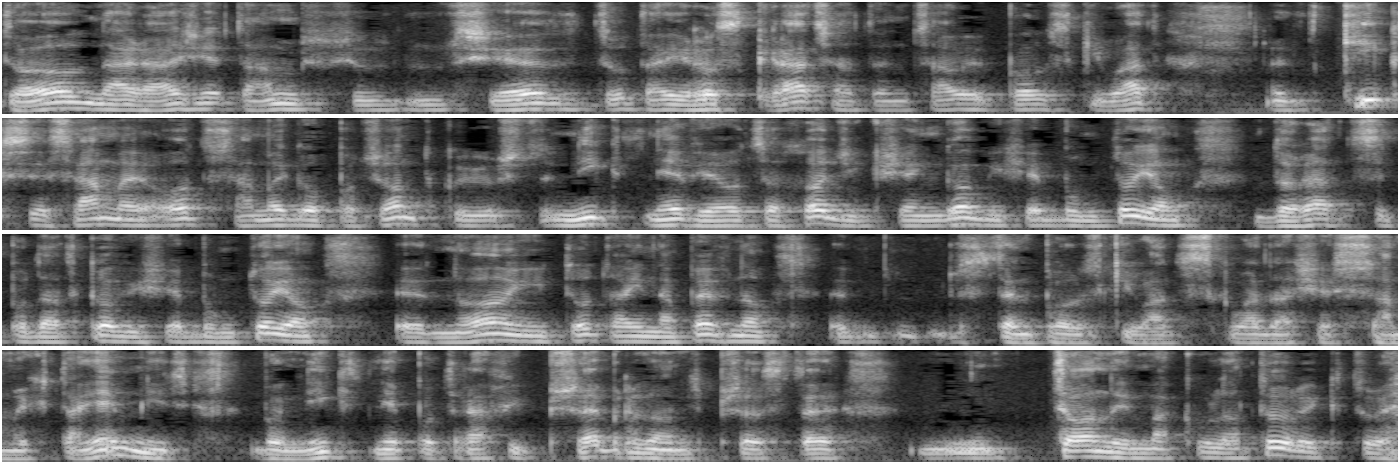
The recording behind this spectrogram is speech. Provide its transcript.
to na razie tam się tutaj rozkracza ten cały Polski Ład. Kiksy same od samego początku, już nikt nie wie o co chodzi. Księgowi się buntują, doradcy podatkowi się buntują. No i tutaj na pewno ten Polski Ład składa się z samych tajemnic, bo nikt nie potrafi przebrnąć przez te tony makulatury, które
